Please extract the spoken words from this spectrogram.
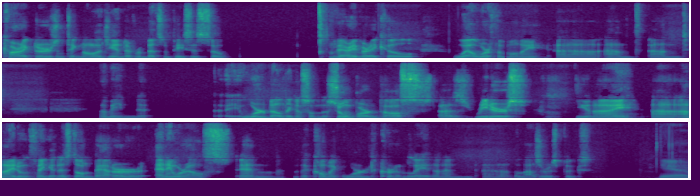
Characters and technology and different bits and pieces. So very very cool. Well worth the money. Uh, and and I mean, word building is something that's so important to us as readers, you and I, uh, and I don't think it is done better anywhere else in the comic world currently than in uh, the Lazarus books. Yeah,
